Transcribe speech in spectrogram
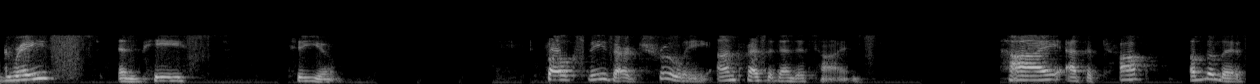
Grace and peace to you. Folks, these are truly unprecedented times. High at the top of the list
